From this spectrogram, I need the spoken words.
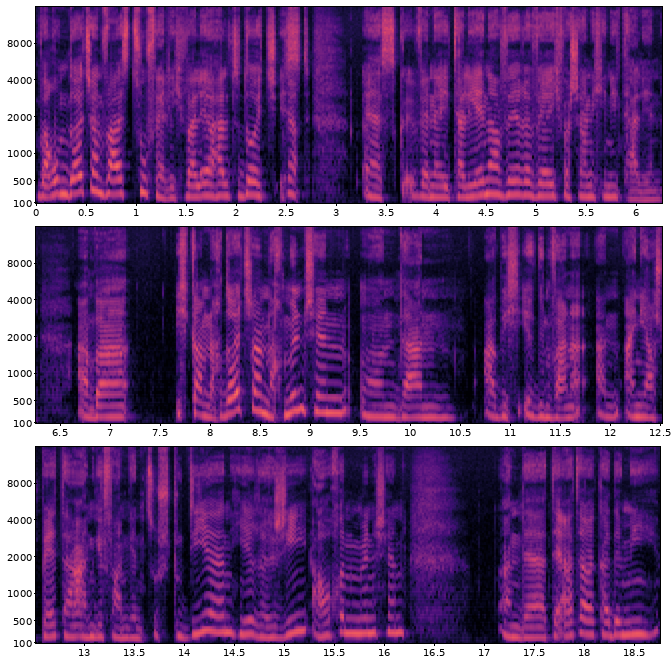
Warum Deutschland war es zufällig, weil er halt deutsch ist. Ja. Es, wenn er Italiener wäre, wäre ich wahrscheinlich in Italien. Aber ich kam nach Deutschland, nach München und dann habe ich irgendwann ein, ein Jahr später angefangen zu studieren, hier Regie, auch in München, an der Theaterakademie.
